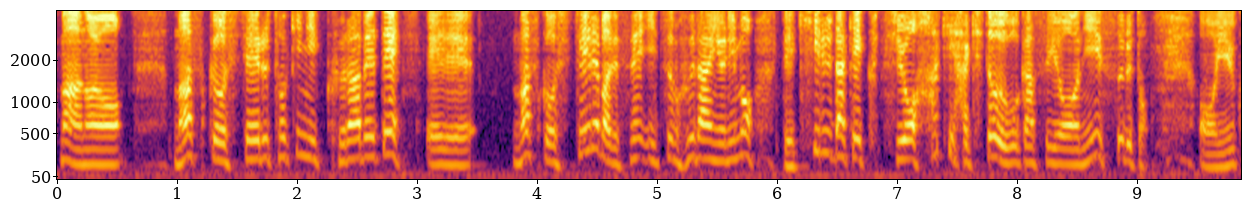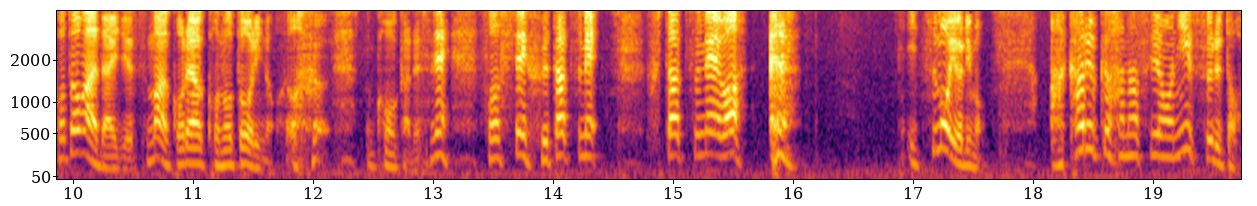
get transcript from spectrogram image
まあ、あの、マスクをしている時に比べて、えーマスクをしていればですね、いつも普段よりもできるだけ口をハキハキと動かすようにするということが大事です。まあこれはこの通りの 効果ですね。そして二つ目。二つ目は いつもよりも明るく話すようにすると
